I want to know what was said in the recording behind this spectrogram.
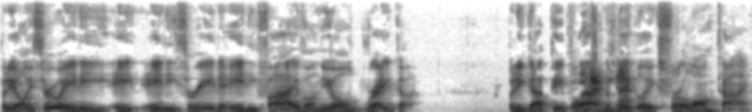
but he only threw 80, 83 to 85 on the old ray gun. But he got people Yeah, out in the big leagues for a long time.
